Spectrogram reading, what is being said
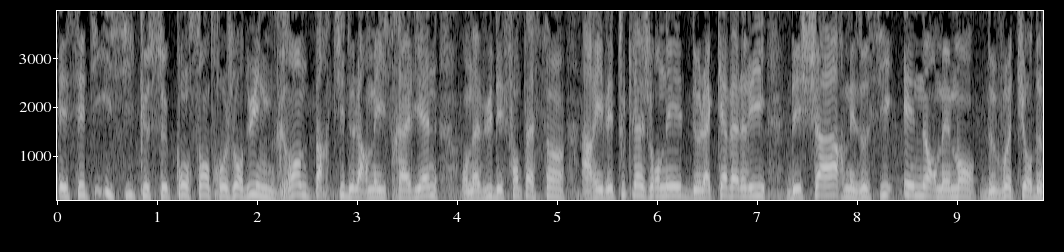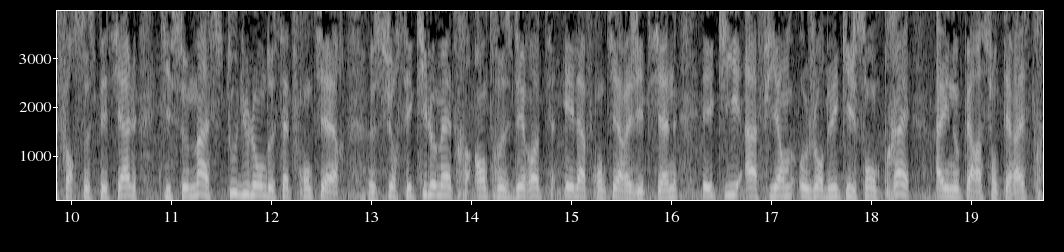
Et c'est ici que se concentre aujourd'hui une grande partie de l'armée israélienne. On a vu des fantassins arriver toute la journée, de la cavalerie, des chars, mais aussi énormément de voitures de force spéciales qui se massent tout du long de cette frontière, euh, sur ces kilomètres entre Sderot et la frontière égyptienne, et qui affirment aujourd'hui qu'ils sont prêts à une opération terrestre.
